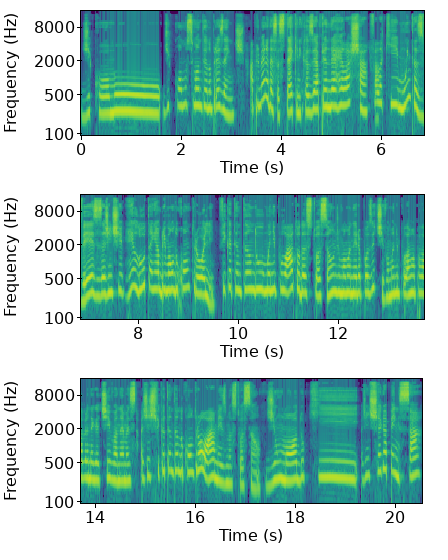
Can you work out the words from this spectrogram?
de como de como se manter no presente. A primeira dessas técnicas é aprender a relaxar. Fala que muitas vezes a gente reluta em abrir mão do controle, fica tentando manipular toda a situação de uma maneira positiva. Manipular é uma palavra negativa, né? Mas a gente fica tentando controlar mesmo a situação de um modo que a gente chega a pensar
